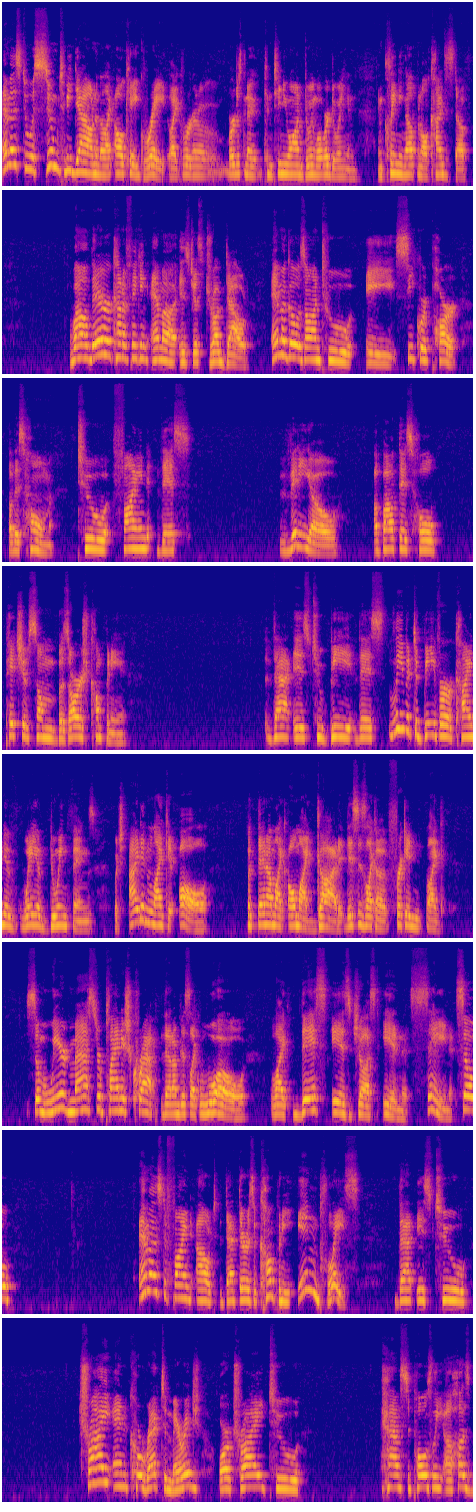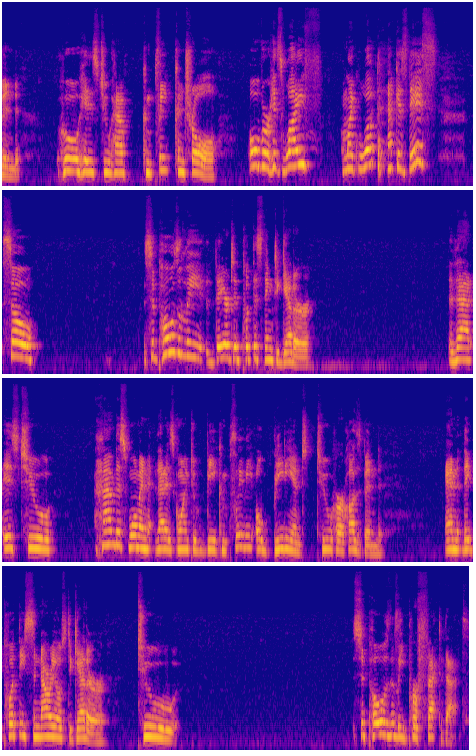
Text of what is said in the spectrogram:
Emma's to assume to be down, and they're like, okay, great. Like we're gonna, we're just gonna continue on doing what we're doing and and cleaning up and all kinds of stuff. While they're kind of thinking Emma is just drugged out, Emma goes on to a secret part of this home to find this video about this whole pitch of some bizarrish company that is to be this leave it to beaver kind of way of doing things which i didn't like at all. But then i'm like oh my god this is like a freaking like some weird master planish crap that i'm just like whoa. Like this is just insane. So Emma's to find out that there is a company in place that is to try and correct marriage or try to have supposedly a husband who is to have complete control over his wife. I'm like, what the heck is this? So supposedly they are to put this thing together that is to have this woman that is going to be completely obedient to her husband and they put these scenarios together to supposedly perfect that.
